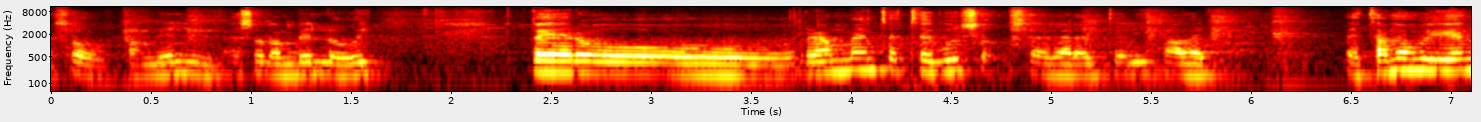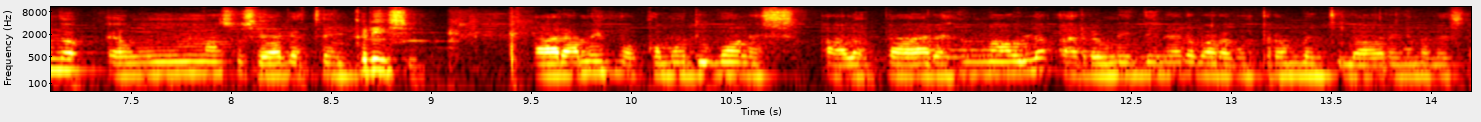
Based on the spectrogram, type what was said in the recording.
Eso también, eso también lo vi. Pero realmente este curso se caracteriza. A ver, estamos viviendo en una sociedad que está en crisis. Ahora mismo, ¿cómo tú pones a los padres de un aula a reunir dinero para comprar un ventilador en MLC?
